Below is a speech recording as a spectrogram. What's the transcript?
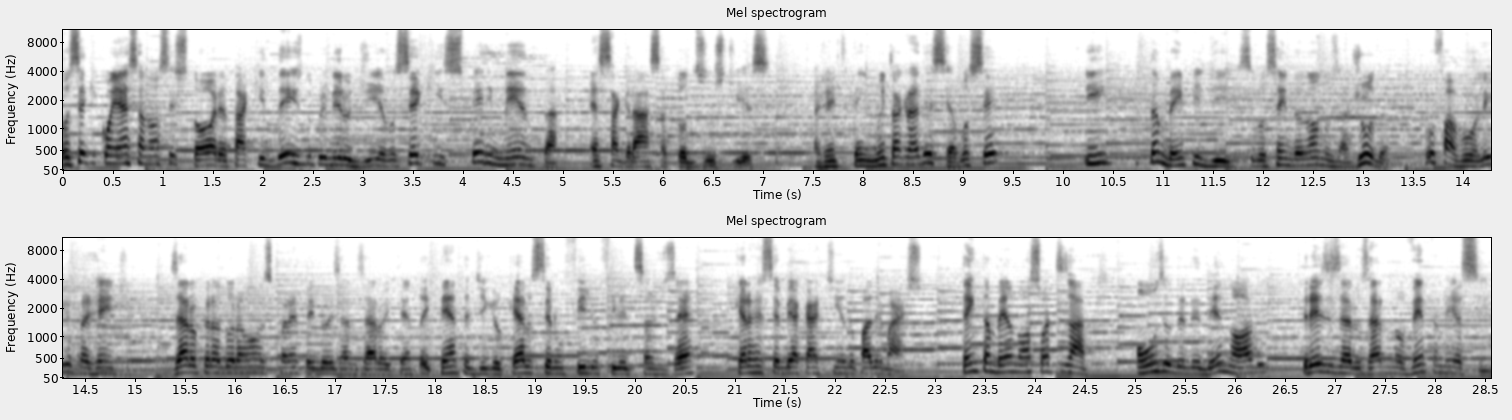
Você que conhece a nossa história, está aqui desde o primeiro dia, você que experimenta essa graça todos os dias. A gente tem muito a agradecer a você e também pedir, se você ainda não nos ajuda, por favor, liga para a gente, 0 Operadora 11 4200 80 80, diga eu quero ser um filho, filha de São José, quero receber a cartinha do Padre Márcio. Tem também o nosso WhatsApp, 11 o DDD 9 1300 9065,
